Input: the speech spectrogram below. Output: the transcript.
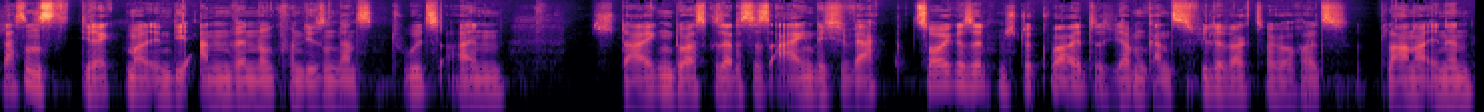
Lass uns direkt mal in die Anwendung von diesen ganzen Tools ein steigen. Du hast gesagt, dass das eigentlich Werkzeuge sind, ein Stück weit. Wir haben ganz viele Werkzeuge auch als PlanerInnen.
